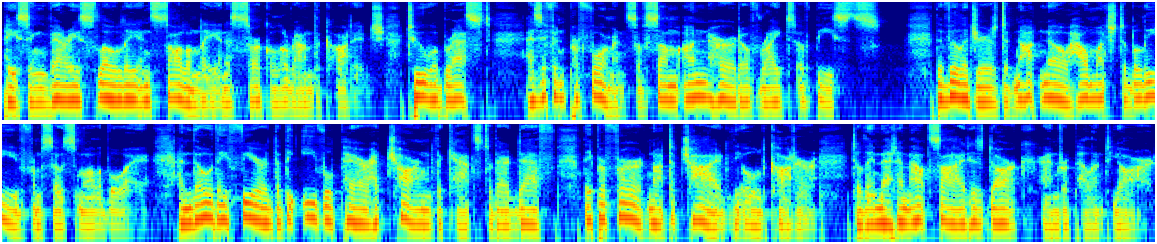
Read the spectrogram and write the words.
pacing very slowly and solemnly in a circle around the cottage, two abreast, as if in performance of some unheard of rite of beasts. The villagers did not know how much to believe from so small a boy, and though they feared that the evil pair had charmed the cats to their death, they preferred not to chide the old cotter till they met him outside his dark and repellent yard.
